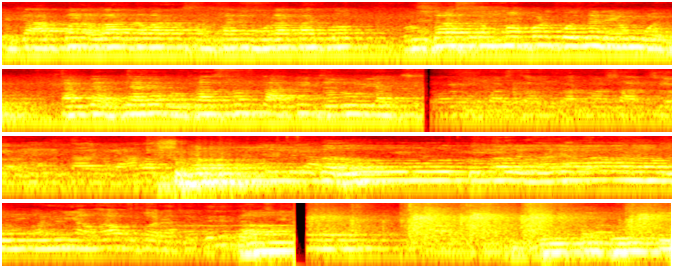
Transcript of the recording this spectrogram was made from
એટલે આપ પણ અવારનવાર આ સંસ્થાની મુલાકાત લો વૃદ્ધાશ્રમમાં પણ કોઈને રહેવું હોય કારણ કે અત્યારે વૃદ્ધાશ્રમ તાતી જરૂરિયાત છે શુભમ દીપજ્યોતિ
